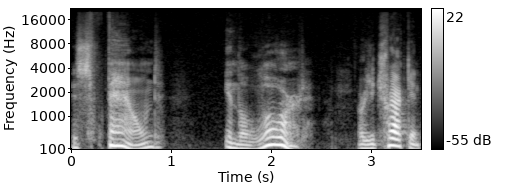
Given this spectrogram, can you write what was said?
is found in the Lord. Are you tracking?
